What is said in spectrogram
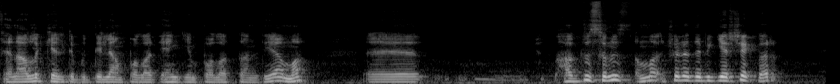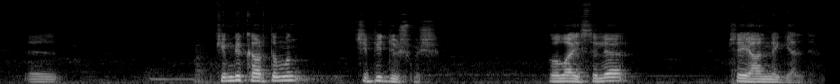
fenalık geldi bu Dilan Polat, Engin Polat'tan diye ama e, haklısınız ama şöyle de bir gerçek var. E, kimlik kartımın çipi düşmüş. Dolayısıyla şey haline geldi.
